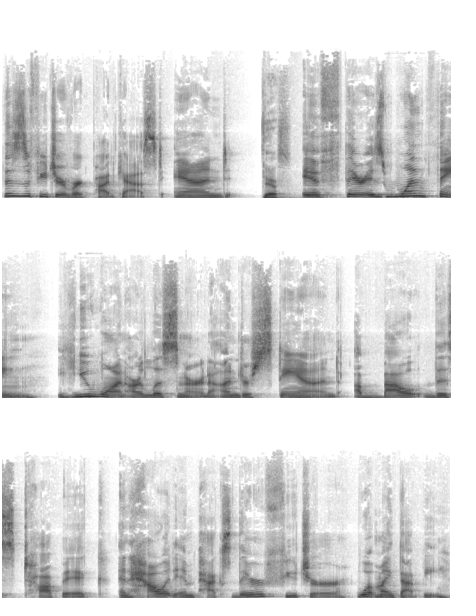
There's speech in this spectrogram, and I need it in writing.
This is a Future of Work podcast. And yes, if there is one thing you want our listener to understand about this topic and how it impacts their future, what might that be?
